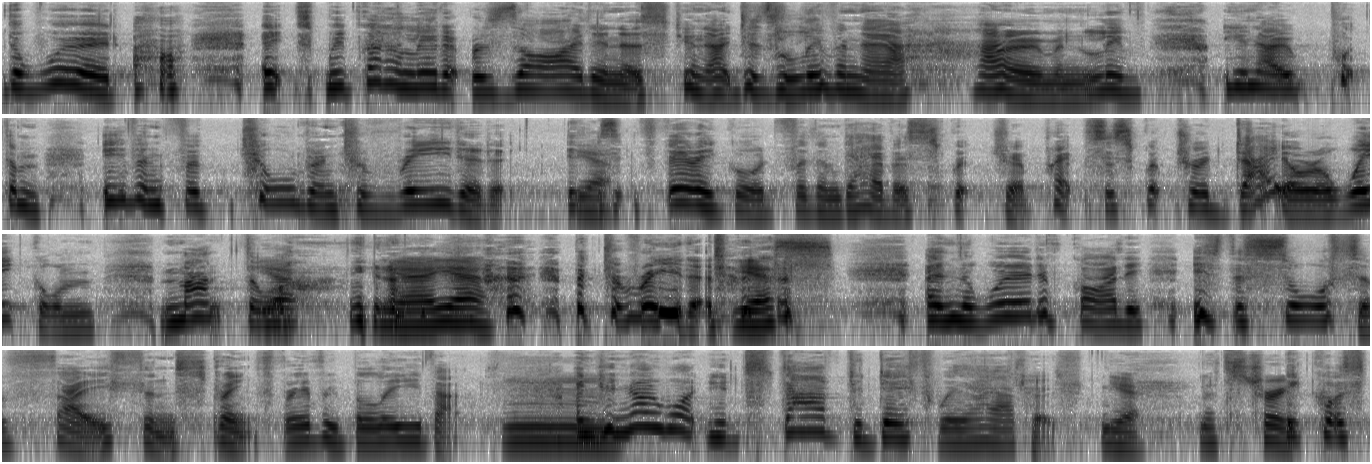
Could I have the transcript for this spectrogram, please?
The word, oh, it's, we've got to let it reside in us, you know, just live in our home and live, you know, put them, even for children to read it. It's, Yeah. it's very good for them to have a scripture, perhaps a scripture a day or a week or month or, Yeah. you know, Yeah, yeah. but to read it. Yes. and the Word of God is the source of faith and strength for every believer. Mm. And you know what? You'd starve to death without it Yeah. That's true. because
